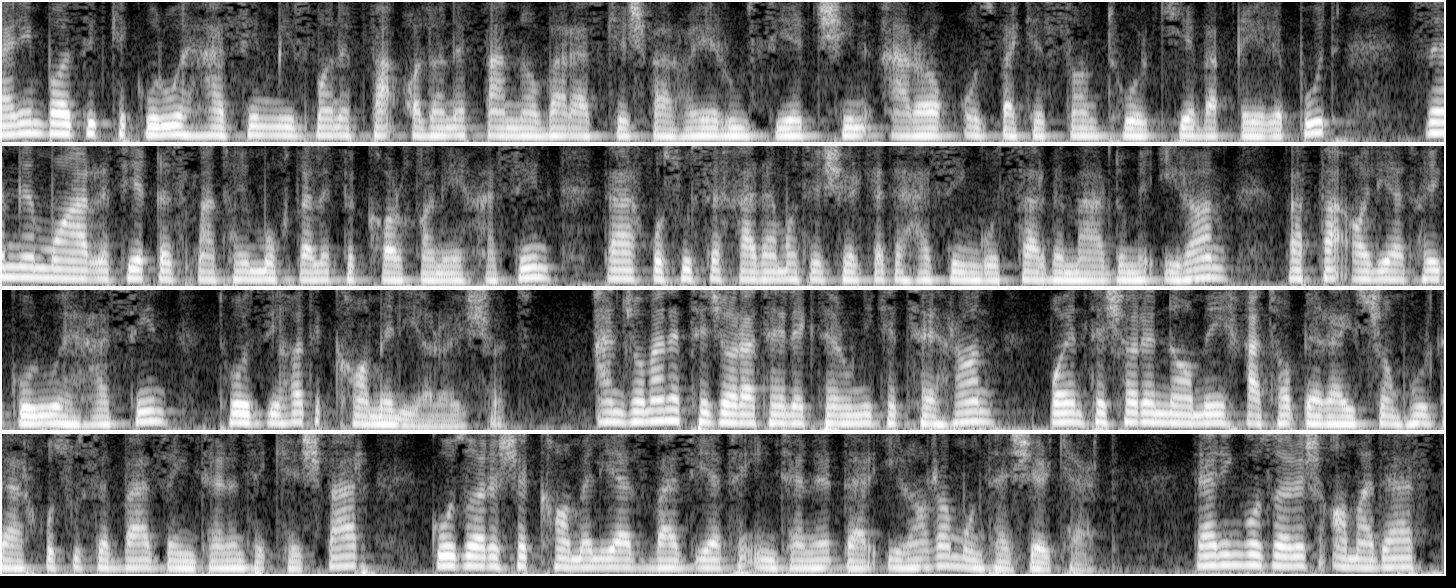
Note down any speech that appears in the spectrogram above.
در این بازدید که گروه حسین میزبان فعالان فناور از کشورهای روسیه، چین، عراق، ازبکستان، ترکیه و غیره بود، ضمن معرفی قسمت‌های مختلف کارخانه حسین در خصوص خدمات شرکت حسین گستر به مردم ایران و فعالیت‌های گروه حسین توضیحات کاملی ارائه شد. انجمن تجارت الکترونیک تهران با انتشار نامه خطاب به رئیس جمهور در خصوص وضع اینترنت کشور گزارش کاملی از وضعیت اینترنت در ایران را منتشر کرد. در این گزارش آمده است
